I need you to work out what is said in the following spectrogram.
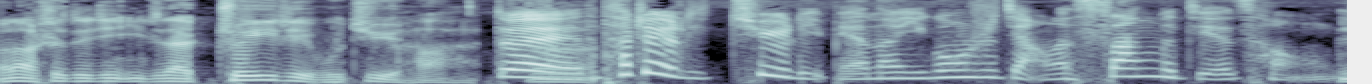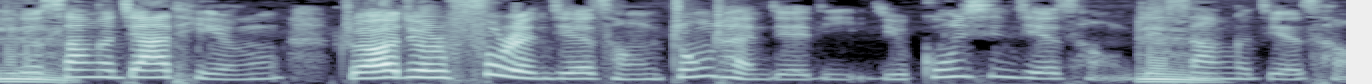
文老师最近一直在追这部剧哈，对他这个剧里边呢，一共是讲了三个阶层，一个三个家庭，主要就是富人阶层、中产阶级以及工薪阶层这三个阶层。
